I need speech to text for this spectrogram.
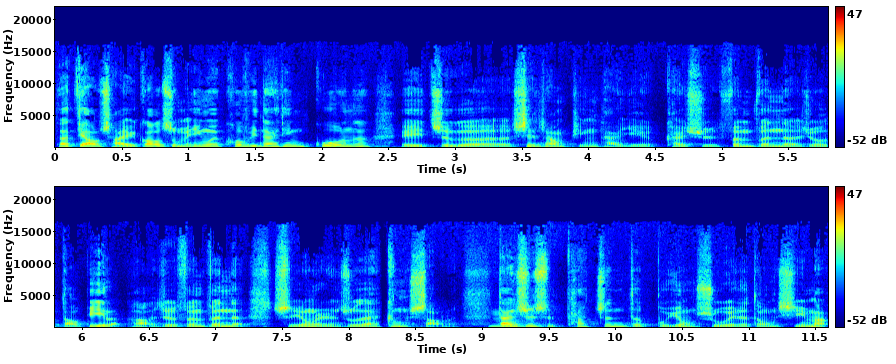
那调查也告诉我们，因为 COVID nineteen 过呢，诶，这个线上平台也开始纷纷的就倒闭了哈、啊，就纷纷的使用的人数在更少了。但是是它真的不用数位的东西吗？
